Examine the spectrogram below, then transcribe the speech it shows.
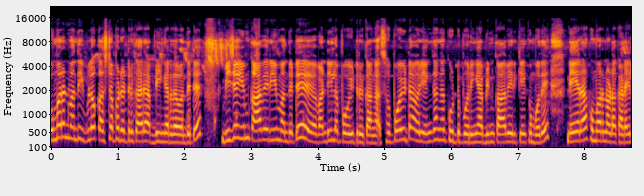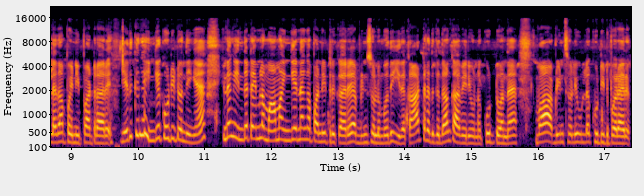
குமரன் வந்து இவ்வளோ கஷ்டப்பட்டுட்டு இருக்காரு அப்படிங்கிறத வந்துட்டு விஜயும் காவேரியும் வந்துட்டு வண்டியில் போயிட்டு இருக்காங்க. ஸோ போயிட்டு அவர் எங்கெங்கே கூப்பிட்டு போகிறீங்க அப்படின்னு காவேரி கேட்கும்போதே நேராக குமரனோட கடையில் தான் போய் நிப்பாட்டுறாரு. எதுக்குங்க இங்கே கூட்டிகிட்டு வந்தீங்க? என்னங்க இந்த டைமில் மாமா இங்கே என்னங்க பண்ணிட்டு இருக்காரு அப்படின்னு சொல்லும்போது இதை காட்டுறதுக்கு தான் காவேரி உன்னை கூப்பிட்டு வந்தேன். வா அப்படின்னு சொல்லி உள்ளே கூட்டிகிட்டு போகிறாரு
